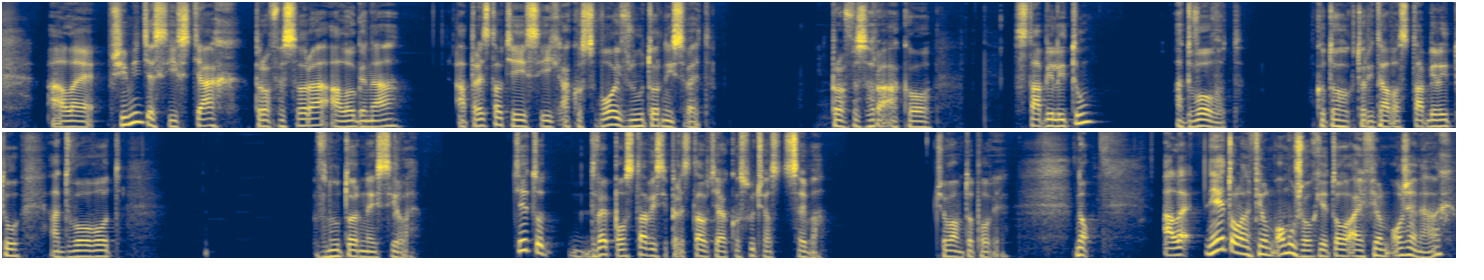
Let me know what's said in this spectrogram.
Ale všimnite si vzťah profesora a Logana a predstavte si ich ako svoj vnútorný svet. Profesora ako stabilitu a dôvod. Ako toho, ktorý dáva stabilitu a dôvod vnútornej sile. Tieto dve postavy si predstavte ako súčasť seba. Čo vám to povie? No, ale nie je to len film o mužoch, je to aj film o ženách.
